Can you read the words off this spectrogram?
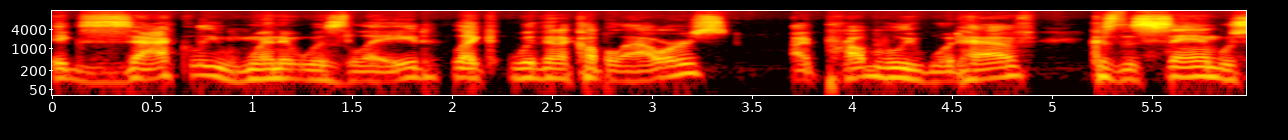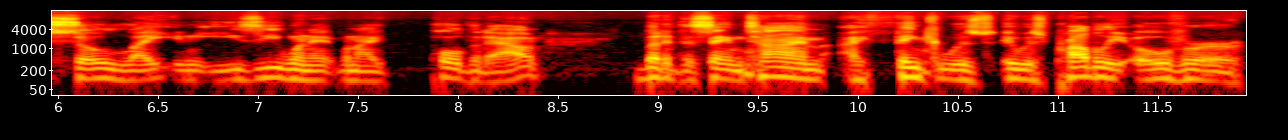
exactly when it was laid, like within a couple hours, I probably would have because the sand was so light and easy when it when I pulled it out. But at the same time, I think it was it was probably over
